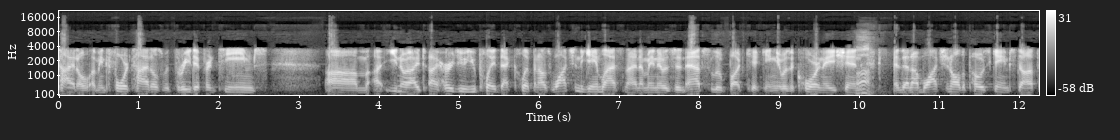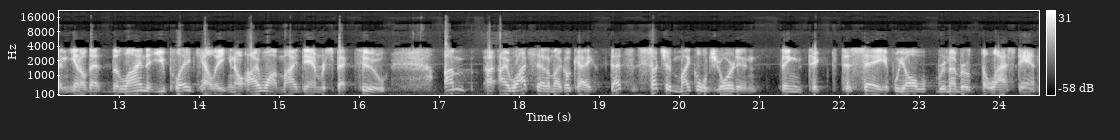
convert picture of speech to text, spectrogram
title. I mean, four titles with three different teams. Um, I, you know, I, I heard you. You played that clip, and I was watching the game last night. I mean, it was an absolute butt kicking. It was a coronation, Oh. and then I'm watching all the post game stuff. And you know that the line that you played, Kelly. You know, I want my damn respect too. I'm. I I watched that. I'm like, okay, that's such a Michael Jordan thing to to say if we all remember the last dance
